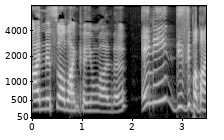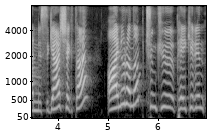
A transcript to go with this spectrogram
annesi olan kayınvalide. en iyi dizi babaannesi gerçekten. Aynur Hanım çünkü Peyker'in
